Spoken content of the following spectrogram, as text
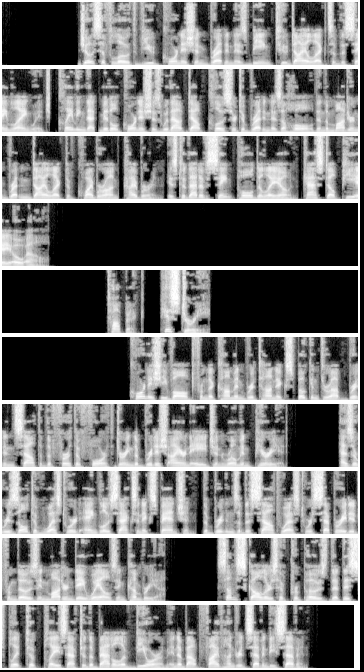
Joseph Loth viewed Cornish and Breton as being two dialects of the same language, claiming that Middle Cornish is without doubt closer to Breton as a whole than the modern Breton dialect of Quiberon is to that of Saint Pol de Leon Castel Paol. History Cornish evolved from the common Brittonic spoken throughout Britain south of the Firth of Forth during the British Iron Age and Roman period. As a result of westward Anglo-Saxon expansion, the Britons of the southwest were separated from those in modern-day Wales and Cumbria. Some scholars have proposed that this split took place after the Battle of Deorham in about 577.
